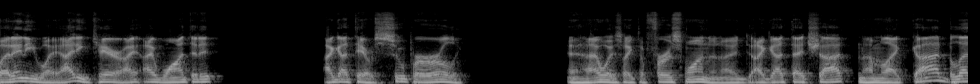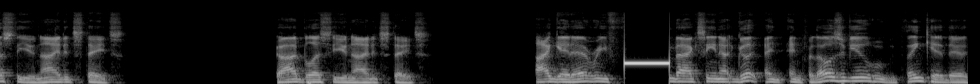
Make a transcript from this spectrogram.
but anyway, I didn't care. I, I wanted it. I got there super early, and I was like the first one, and I I got that shot, and I'm like, God bless the United States. God bless the United States. I get every vaccine out. Good. And, and for those of you who think the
